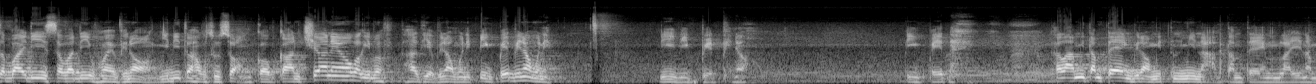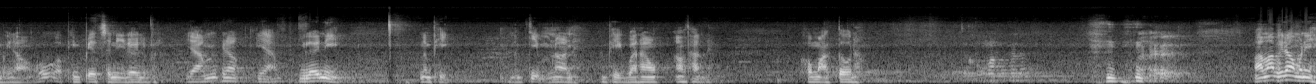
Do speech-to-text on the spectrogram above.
สบายดีสวัสดีพ่อแม่พี่น้อง ยินดีต้อนรับเข้าสู่สองกอบการชาแนลว่ากินมาพาเที่ยวพี่น้องวันนี้ปิ้งเป็ดพี่น้องวันนี้นี่ปิ้งเป็ดพี่น้องปิ้งเป็ดข้างล่างมีตำแตงพี่น้องมีมีหนามตำแตงน้ำลายนำพี่น้องโอ้ปิ้งเป็ดชนิดเลยยำพี่น้องยำมีเลยนี่น้ำพริกน้ำจิ้มเนอนน้ำพริกบ้านเฮาเอาทันเลยเขาหมักโตนะจะคงมักกันแล้วมามาพี่น้องมานี่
